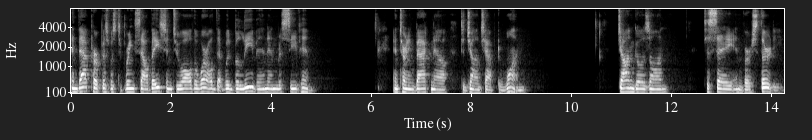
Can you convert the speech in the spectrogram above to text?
And that purpose was to bring salvation to all the world that would believe in and receive him. And turning back now to John chapter 1, John goes on to say in verse 30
